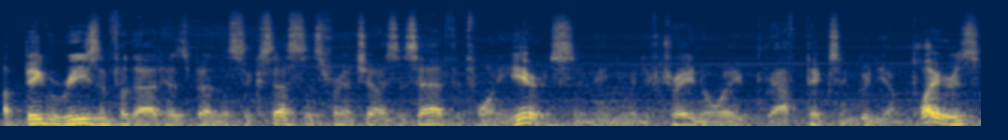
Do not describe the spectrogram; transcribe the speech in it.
a big reason for that has been the success this franchise has had for 20 years. I mean, when you're trading away draft picks and good young players,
